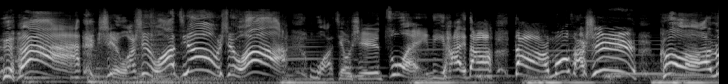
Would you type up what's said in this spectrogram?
哈哈，是我是我就是我，我就是最厉害的大魔法师克鲁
